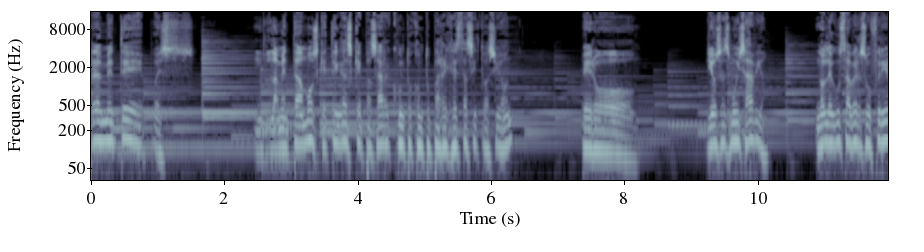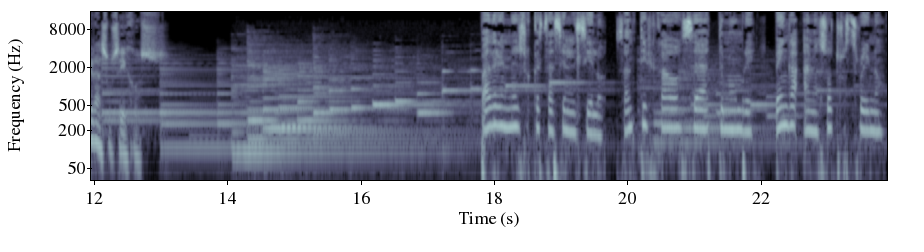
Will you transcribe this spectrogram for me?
Realmente, pues, lamentamos que tengas que pasar junto con tu pareja esta situación, pero Dios es muy sabio. No le gusta ver sufrir a sus hijos. Padre nuestro que estás en el cielo, santificado sea tu nombre, venga a nosotros tu reino,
